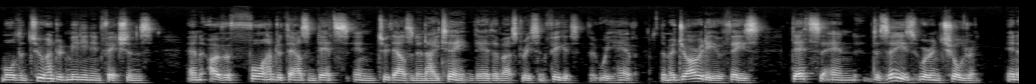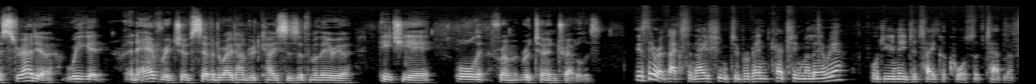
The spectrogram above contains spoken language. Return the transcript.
more than 200 million infections and over 400,000 deaths in 2018. They're the most recent figures that we have. The majority of these deaths and disease were in children. In Australia, we get an average of seven to 800 cases of malaria each year, all from return travellers. Is there a vaccination to prevent catching malaria? Or do you need to take a course of tablets?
